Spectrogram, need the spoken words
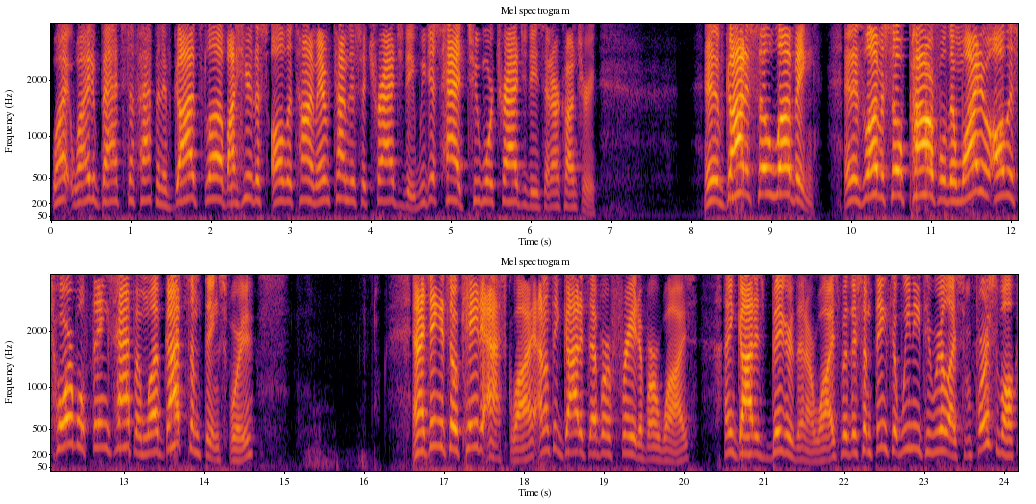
Why, why do bad stuff happen? If God's love, I hear this all the time. Every time there's a tragedy, we just had two more tragedies in our country. And if God is so loving and his love is so powerful, then why do all these horrible things happen? Well, I've got some things for you. And I think it's okay to ask why. I don't think God is ever afraid of our whys. I think God is bigger than our whys, but there's some things that we need to realize. First of all,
